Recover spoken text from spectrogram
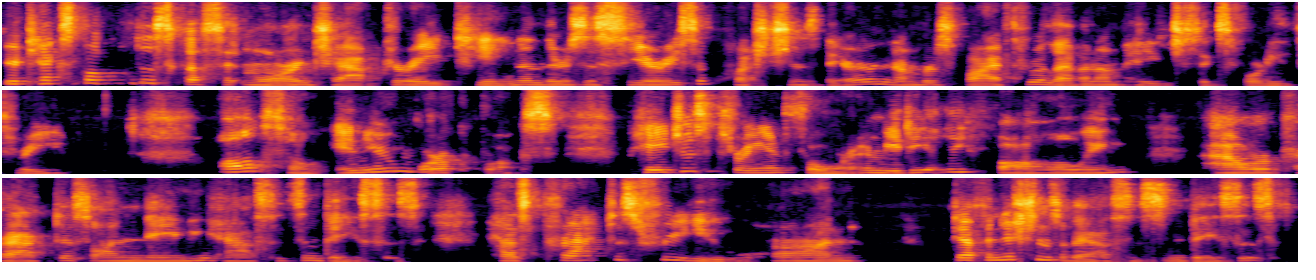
Your textbook will discuss it more in chapter 18, and there's a series of questions there, numbers 5 through 11 on page 643. Also, in your workbooks, pages 3 and 4, immediately following our practice on naming acids and bases, has practice for you on definitions of acids and bases,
